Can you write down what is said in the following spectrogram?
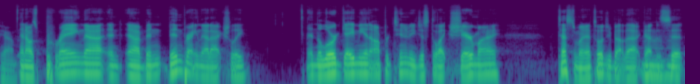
Yeah. and I was praying that, and, and I've been been praying that actually, and the Lord gave me an opportunity just to like share my testimony. I told you about that. Got Mhm. to sit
